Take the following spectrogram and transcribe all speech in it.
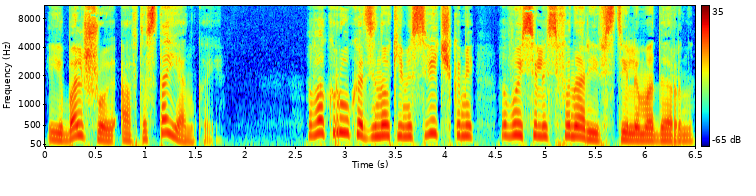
и большой автостоянкой. Вокруг одинокими свечками высились фонари в стиле модерн.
